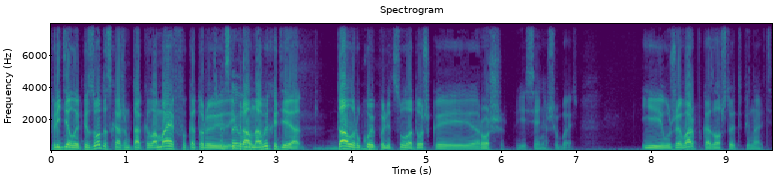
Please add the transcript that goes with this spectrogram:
пределы эпизода, скажем так, и Ломаев, который Оставил играл руку. на выходе, дал рукой по лицу ладошкой Роши, если я не ошибаюсь. И уже ВАР показал, что это пенальти.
